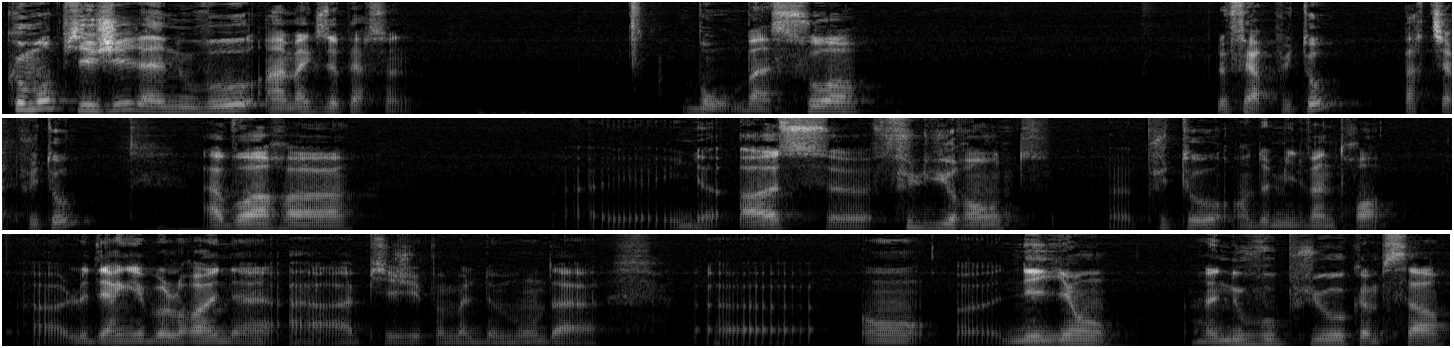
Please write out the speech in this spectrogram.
Comment piéger à nouveau un max de personnes? Bon, ben soit le faire plus tôt, partir plus tôt, avoir euh, une hausse euh, fulgurante plus tôt en 2023. le dernier bull run a, piégé pas mal de monde en ayant un nouveau plus haut comme ça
